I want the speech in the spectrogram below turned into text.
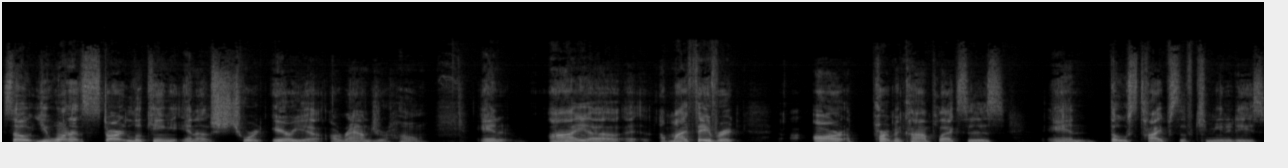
So you want to start looking in a short area around your home. And I, uh, uh, my favorite are apartment complexes and those types of communities.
